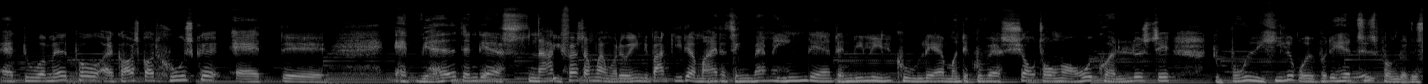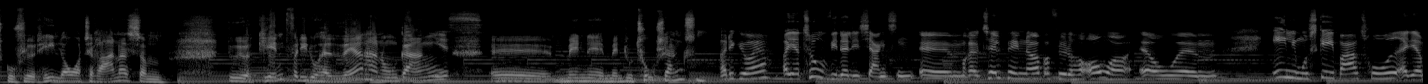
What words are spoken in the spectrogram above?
at du var med på, og jeg kan også godt huske, at, øh, at vi havde den der snak. I første omgang var det jo egentlig bare Gitte og mig, der tænkte, hvad med hende der, den lille ildkugle der, men det kunne være sjovt, at hun overhovedet kunne have lyst til. Du boede i Hillerød på det her tidspunkt, og du skulle flytte helt over til Randers, som du jo er kendt, fordi du havde været her nogle gange. Yes. Øh, men, øh, men du tog chancen. Og det gjorde jeg. Og jeg tog vidderligt chancen. Øhm, rev teltpælene op og flyttede herover. Og øhm, egentlig måske bare troede, at jeg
